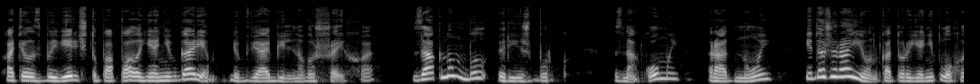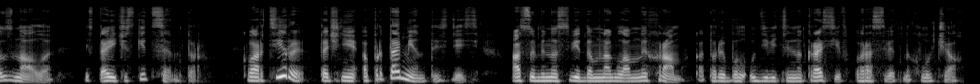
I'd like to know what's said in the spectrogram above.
Хотелось бы верить, что попала я не в гарем любвеобильного шейха. За окном был Ришбург, знакомый, родной и даже район, который я неплохо знала, исторический центр. Квартиры, точнее апартаменты здесь, особенно с видом на главный храм, который был удивительно красив в рассветных лучах,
